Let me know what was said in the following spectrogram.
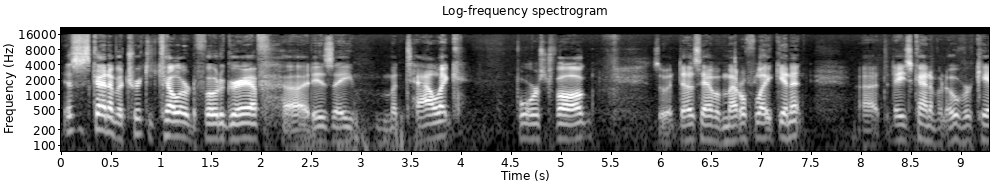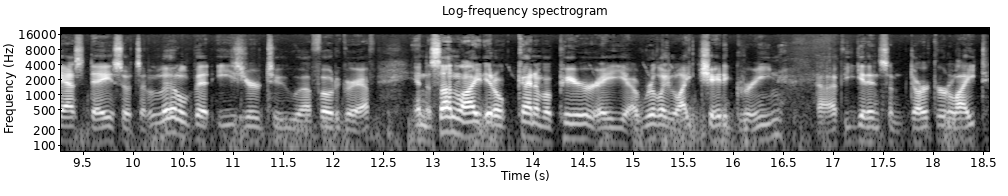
This is kind of a tricky color to photograph. Uh, it is a metallic forest fog, so it does have a metal flake in it. Uh, today's kind of an overcast day, so it's a little bit easier to uh, photograph. In the sunlight, it'll kind of appear a, a really light shaded green. Uh, if you get in some darker light,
